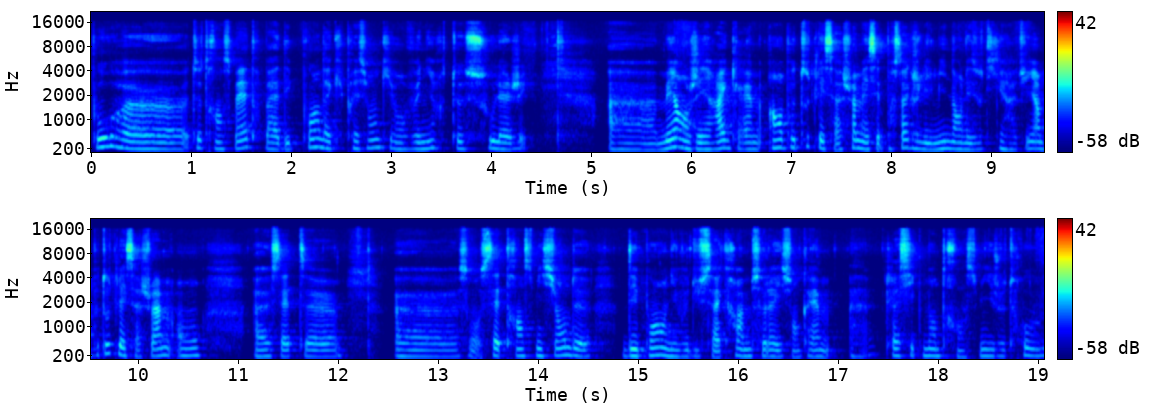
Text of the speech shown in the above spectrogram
pour te transmettre bah, des points d'acupression qui vont venir te soulager. Euh, mais en général, quand même, un peu toutes les sages-femmes, et c'est pour ça que je l'ai mis dans les outils gratuits, un peu toutes les sages-femmes ont euh, cette, euh, cette transmission de, des points au niveau du sacrum. Ceux-là, ils sont quand même classiquement transmis, je trouve,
